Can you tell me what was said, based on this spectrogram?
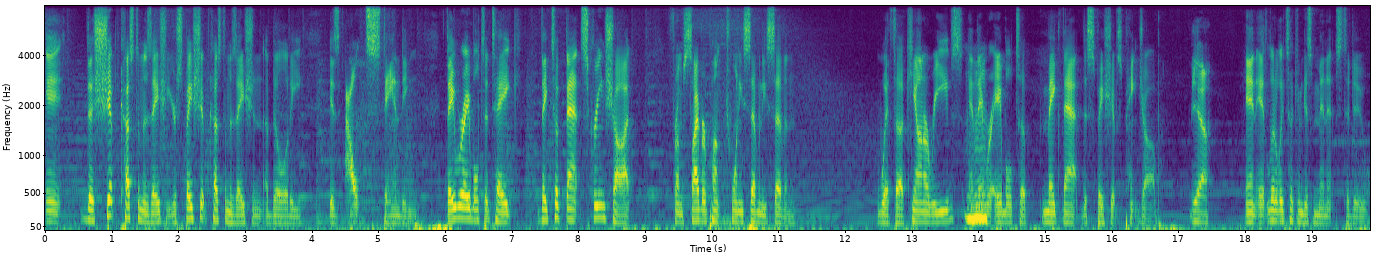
it, the ship customization, your spaceship customization ability is outstanding. They were able to take, they took that screenshot from Cyberpunk 2077 with uh, Keanu Reeves, and they Mhm. were able to make that the spaceship's paint job. Yeah. And it literally took him just minutes to do.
